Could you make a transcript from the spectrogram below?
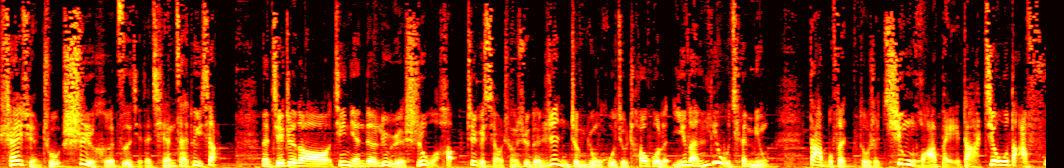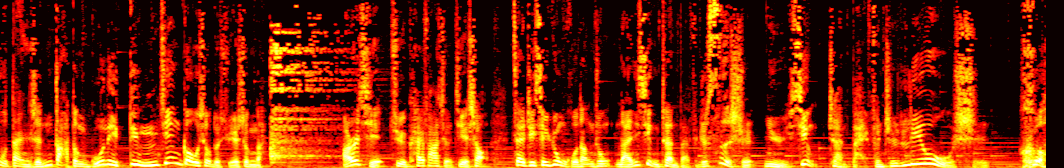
筛选出适合自己的潜在对象。那截止到今年的六月十五号，这个小程序的认证用户就超过了一万六千名，大部分都是清华、北大、交大、复旦、人大等国内顶尖高校的学生啊。而且据开发者介绍，在这些用户当中，男性占百分之四十，女性占百分之六十。呵，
